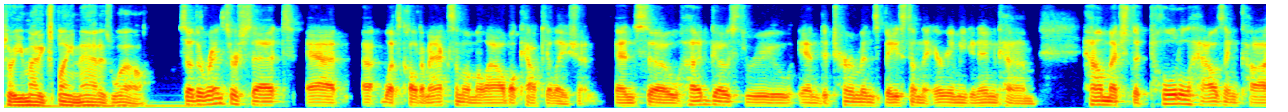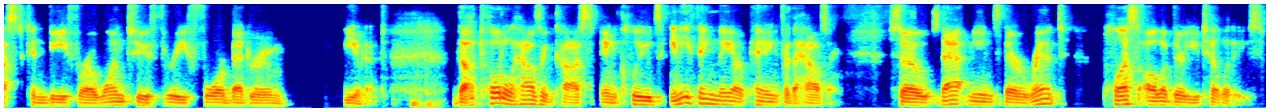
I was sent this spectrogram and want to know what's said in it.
so you might explain that as well. So the rents are set at uh, what's called a maximum allowable calculation. And so HUD goes through and determines based on the area median income how much the total housing cost can be for a one, two, three, four bedroom unit. The total housing cost includes anything they are paying for the housing. So that means their rent plus all of their utilities.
